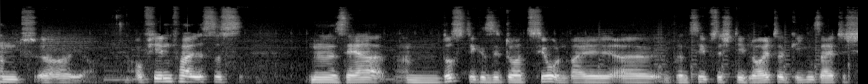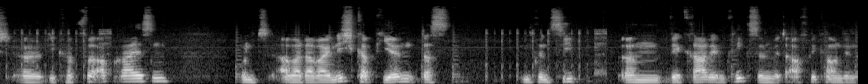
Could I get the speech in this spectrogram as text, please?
Und äh, ja, auf jeden Fall ist es eine sehr ähm, lustige Situation, weil äh, im Prinzip sich die Leute gegenseitig äh, die Köpfe abreißen und aber dabei nicht kapieren, dass im Prinzip ähm, wir gerade im Krieg sind mit Afrika und den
